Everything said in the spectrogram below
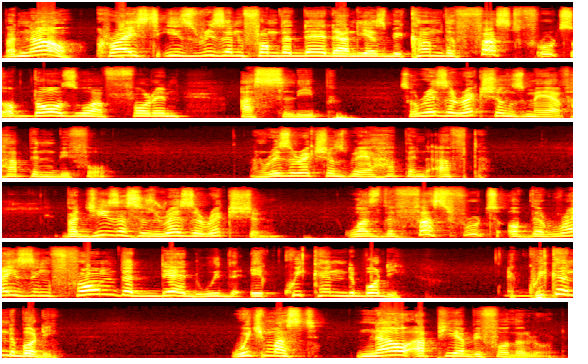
but now Christ is risen from the dead and he has become the first fruits of those who have fallen asleep. So resurrections may have happened before, and resurrections may have happened after. But Jesus' resurrection was the first fruits of the rising from the dead with a quickened body. A quickened body, which must now appear before the Lord.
